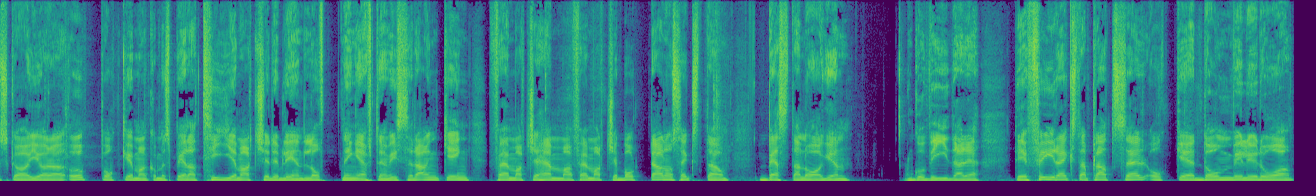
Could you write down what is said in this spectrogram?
ska göra upp och man kommer spela 10 matcher. Det blir en lottning efter en viss ranking. Fem matcher hemma, fem matcher borta. De 16 bästa lagen går vidare. Det är fyra extra platser och de vill ju då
